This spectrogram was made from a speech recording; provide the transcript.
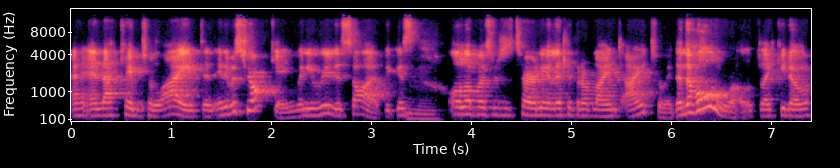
and, and, that came to light. And, and, it was shocking when you really saw it because mm. all of us were just turning a little bit of blind eye to it. And the whole world, like, you know,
